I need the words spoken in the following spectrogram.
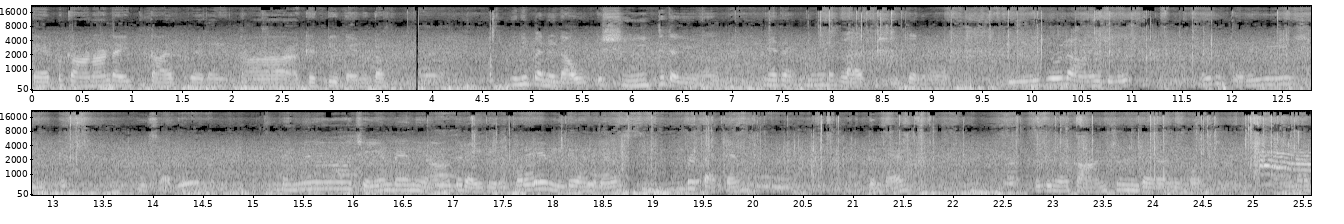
ടേപ്പ് കാണാണ്ടായിട്ട് ടാപ്പ് കെട്ടിയിട്ടായിരുന്നു കേട്ടോ. ഇനിയിപ്പോൾ എന്റെ ഡൗട്ട് ഷീറ്റ് തികയുന്നത് ഞാൻ രണ്ട് ബ്ലാക്ക് ഷീറ്റ് തരുന്നത് വീഡിയോയിലാണ് ഇതിൽ ഒരു കുറേ ഷീറ്റ് മിസ്സാക്കി ഇതെങ്ങനെയാ ചെയ്യേണ്ടതെന്ന് യാതൊരു ഐഡിയ കുറേ വീഡിയോ കണ്ട് ഞാൻ സിമ്പിൾ പാറ്റേൺ എടുത്തിട്ടുണ്ട് ഇത് ഞാൻ കാണിച്ചൊന്നും തരാനിപ്പോൾ ക്യാമറ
